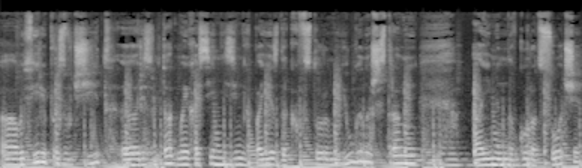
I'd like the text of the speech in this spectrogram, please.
а, в эфире прозвучит э, результат моих осенне-зимних поездок в сторону юга нашей страны, а именно в город Сочи.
